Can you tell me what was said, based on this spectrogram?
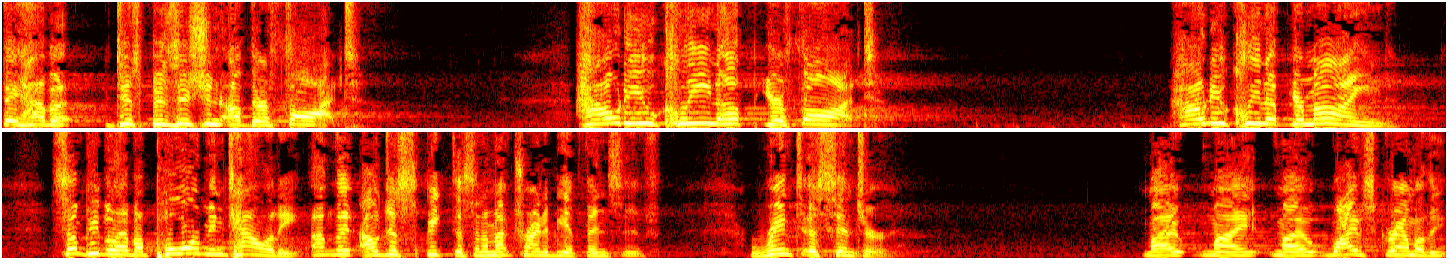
they have a disposition of their thought. How do you clean up your thought? How do you clean up your mind? Some people have a poor mentality. I'll just speak this and I'm not trying to be offensive. Rent a center. My, my, my wife's grandmother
